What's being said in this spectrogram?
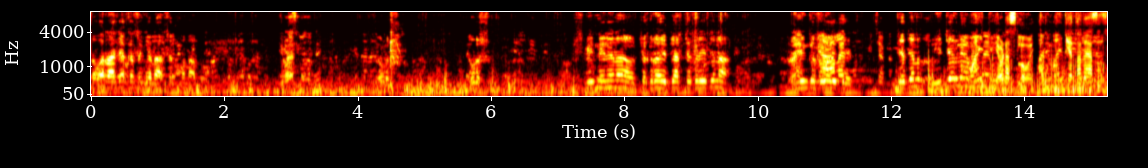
तेव्हा राजा कसं गेला असेल म्हणालो. एवढंच एवढंच. स्पीड नेले ना चक्र जास्त चक्र येते ना. रनिंग कसं वाढते? त्याच्यानं विचारले. माहिती. एवढा स्लो आहे. आणि माहिती येताना असंच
